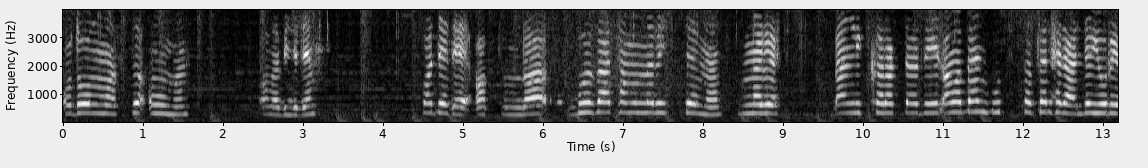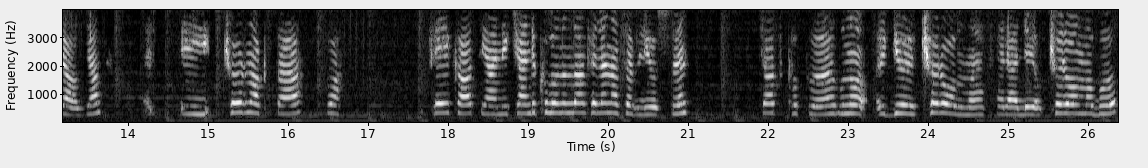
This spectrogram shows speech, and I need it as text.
O da olmazsa Omen alabilirim. Fade de aklımda. Bu zaten bunları hiç sevmem. Bunları benlik karakter değil ama ben bu sefer herhalde Yoru'yu alacağım. E, e, kör nokta. Fake at yani kendi klonundan falan atabiliyorsun. Çat kapı. Bunu e, gö- kör olma herhalde yok. Kör olma bu.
